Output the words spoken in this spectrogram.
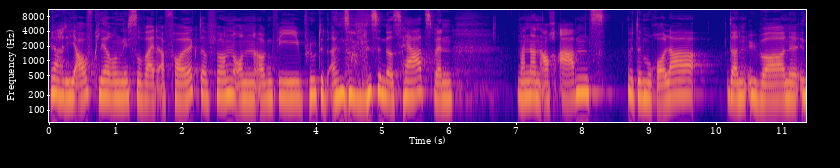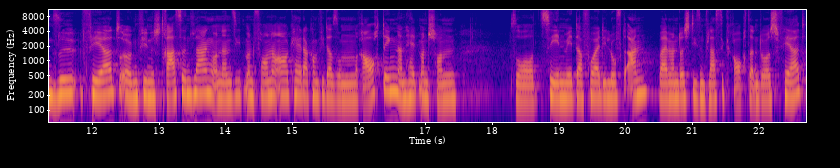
ja, die Aufklärung nicht so weit erfolgt davon und irgendwie blutet einem so ein bisschen das Herz, wenn man dann auch abends mit dem Roller dann über eine Insel fährt, irgendwie eine Straße entlang und dann sieht man vorne, oh, okay, da kommt wieder so ein Rauchding, dann hält man schon so zehn Meter vorher die Luft an, weil man durch diesen Plastikrauch dann durchfährt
